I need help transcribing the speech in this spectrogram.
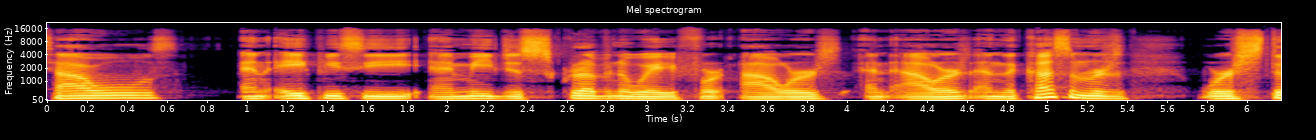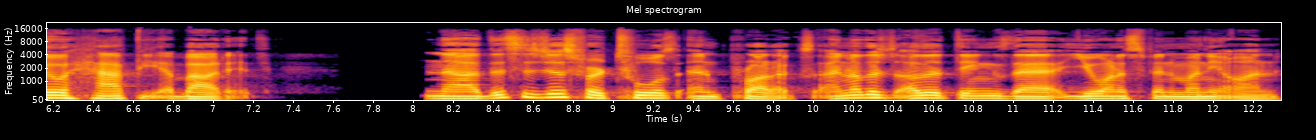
towels, and APC and me just scrubbing away for hours and hours, and the customers were still happy about it. Now, this is just for tools and products. I know there's other things that you want to spend money on.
